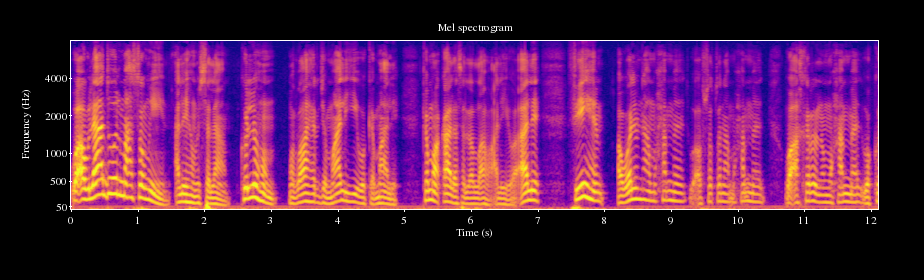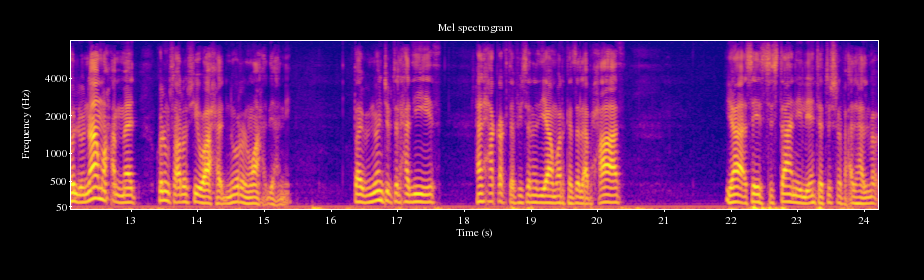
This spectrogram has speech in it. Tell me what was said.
وأولاده المعصومين عليهم السلام كلهم مظاهر جماله وكماله كما قال صلى الله عليه وآله. فيهم أولنا محمد وأوسطنا محمد وآخرنا محمد وكلنا محمد. كلهم صاروا شيء واحد نور واحد يعني. طيب من وين جبت الحديث؟ هل حققت في سند يا مركز الأبحاث؟ يا سيد سيستاني اللي أنت تشرف على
